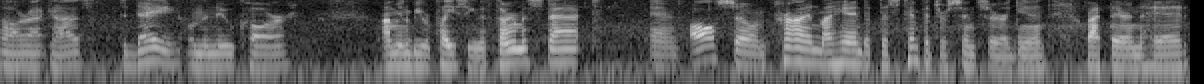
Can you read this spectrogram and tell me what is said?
Alright guys, today on the new car, I'm going to be replacing the thermostat and also I'm trying my hand at this temperature sensor again, right there in the head.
